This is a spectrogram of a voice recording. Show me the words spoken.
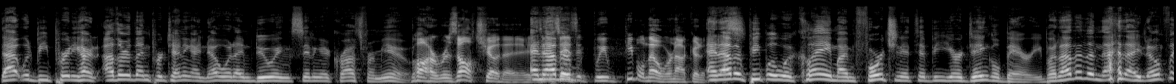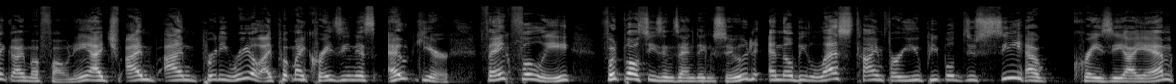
that would be pretty hard. Other than pretending I know what I'm doing, sitting across from you. Well, our results show that. It's, And it's- other- it's- we people know we're not good at And this. other people would claim I'm fortunate to be your dingleberry, but other than that, I don't think I'm a phony. I tr- I'm I'm pretty real. I put my craziness out here. Thankfully, football season's ending soon, and there'll be less time for you people to see how crazy I am.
